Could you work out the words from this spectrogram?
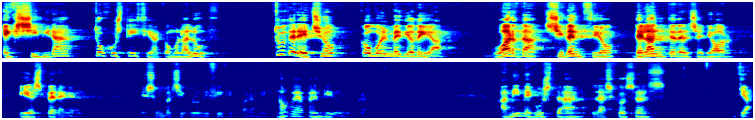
exhibirá tu justicia como la luz, tu derecho como el mediodía. Guarda silencio delante del Señor y espera en Él. Es un versículo difícil para mí, no lo he aprendido a mí me gustan las cosas ya.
